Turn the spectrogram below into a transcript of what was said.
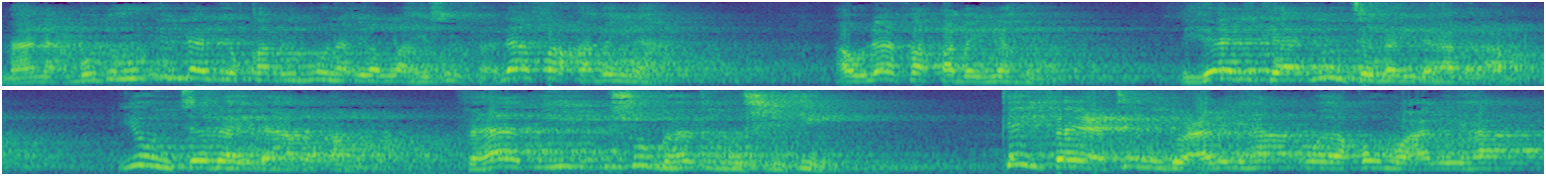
ما نعبدهم إلا ليقربونا إلى الله زلفى. لا فرق بينها أو لا فرق بينهما. لذلك ينتبه إلى هذا الأمر. ينتبه إلى هذا الأمر. فهذه شبهة المشركين. كيف يعتمد عليها ويقوم عليها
